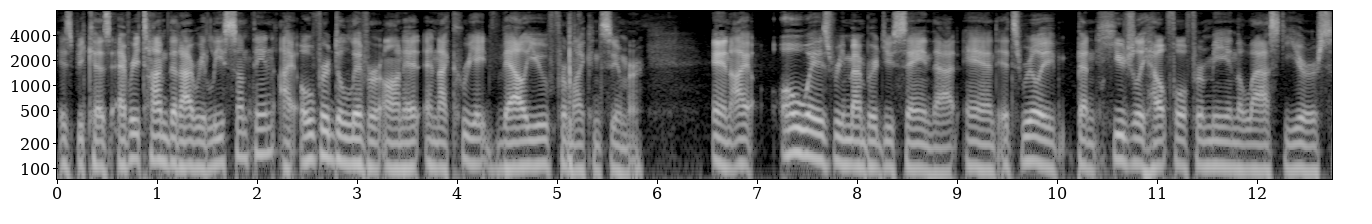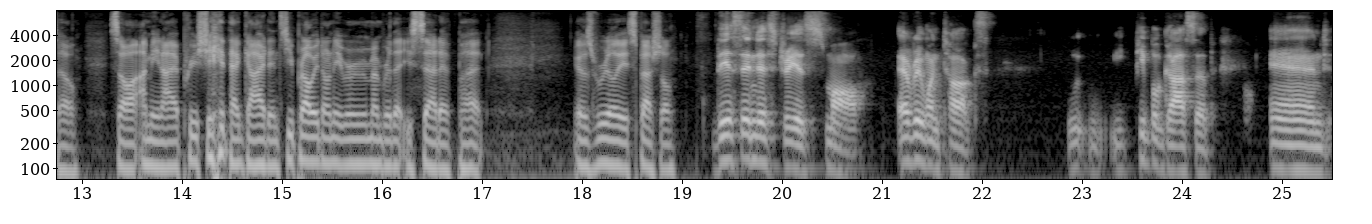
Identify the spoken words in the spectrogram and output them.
is because every time that I release something, I over deliver on it and I create value for my consumer. And I always remembered you saying that. And it's really been hugely helpful for me in the last year or so. So, I mean, I appreciate that guidance. You probably don't even remember that you said it, but it was really special. This industry is small, everyone talks people gossip, and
